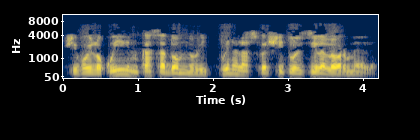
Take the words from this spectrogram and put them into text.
și voi locui în casa Domnului până la sfârșitul zilelor mele.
